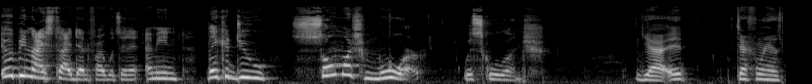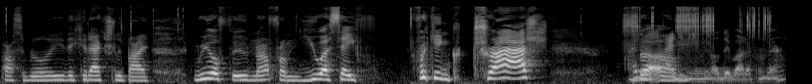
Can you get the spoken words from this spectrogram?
it would be nice to identify what's in it. I mean, they could do so much more with school lunch. Yeah, it definitely has possibility. They could actually buy real food, not from USA f- freaking trash. I, But, didn't, I um, didn't even know they bought it from there.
